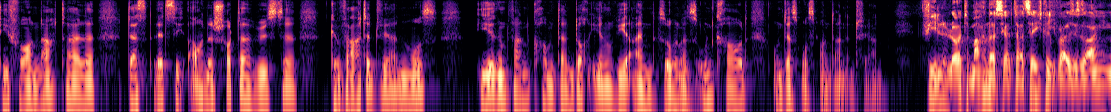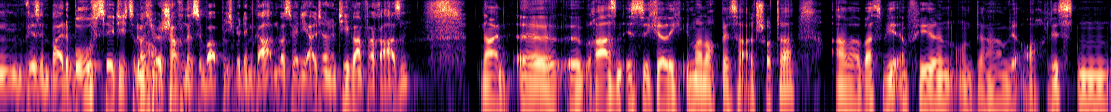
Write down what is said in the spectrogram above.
die Vor- und Nachteile, dass letztlich auch eine Schotterwüste gewartet werden muss irgendwann kommt dann doch irgendwie ein sogenanntes Unkraut und das muss man dann entfernen. Viele Leute machen das ja tatsächlich, weil sie sagen, wir sind beide berufstätig zum genau. Beispiel, wir schaffen das überhaupt nicht mit dem Garten. Was wäre die Alternative? Einfach Rasen? Nein, äh, äh, Rasen ist sicherlich immer noch besser als Schotter, aber was wir empfehlen, und da haben wir auch Listen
